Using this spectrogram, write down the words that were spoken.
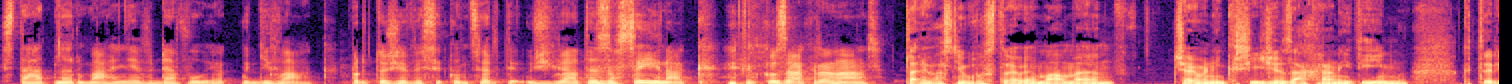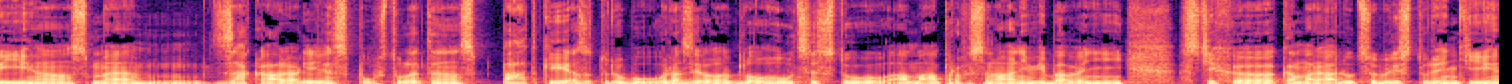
stát normálně v davu jako divák, protože vy si koncerty užíváte zase jinak, jako záchranář. Tady vlastně v Ostravě máme Červený kříž je záchranný tým, který eh, jsme zakládali spoustu let eh, zpátky a za tu dobu urazil dlouhou cestu a má profesionální vybavení z těch eh, kamarádů, co byli studenti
